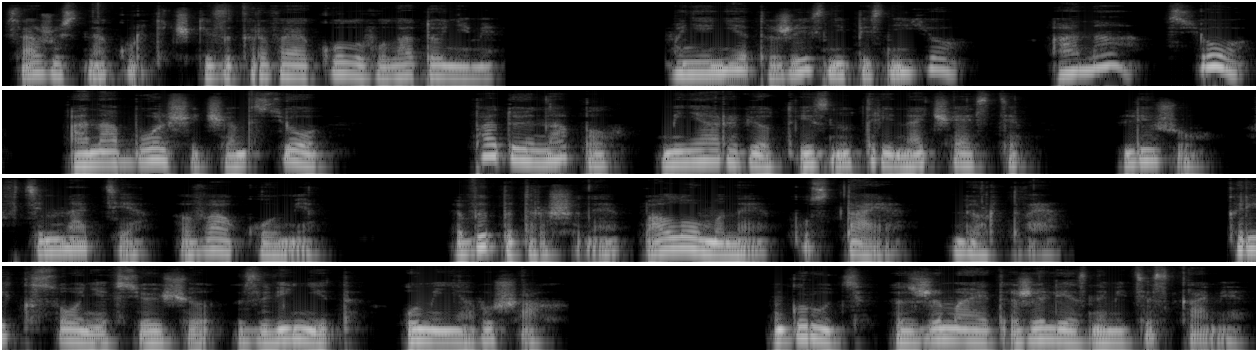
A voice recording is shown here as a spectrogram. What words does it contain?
Сажусь на корточки, закрывая голову ладонями. Мне нет жизни без нее. Она — все. Она больше, чем все. Падаю на пол, меня рвет изнутри на части. Лежу в темноте, в вакууме. Выпотрошенная, поломанная, пустая, мертвая. Крик Сони все еще звенит у меня в ушах. Грудь сжимает железными тисками.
